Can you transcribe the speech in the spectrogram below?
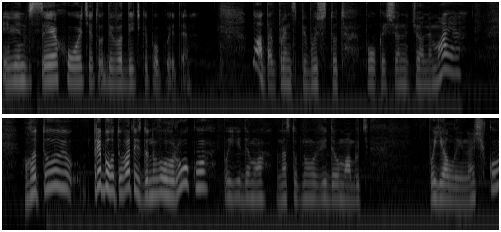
І він все хоче туди водички попити. Ну, а так, в принципі, більш тут поки що нічого немає. Готую. Треба готуватись до Нового року. Поїдемо в наступному відео, мабуть, по ялиночку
